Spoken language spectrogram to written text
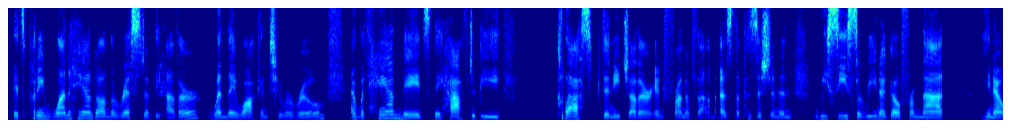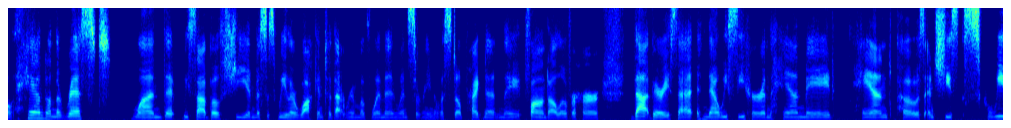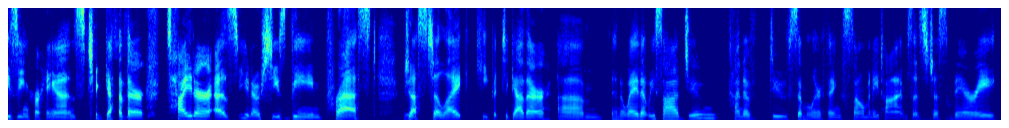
it's putting one hand on the wrist of the other when they walk into a room and with handmaids they have to be clasped in each other in front of them as the position and we see Serena go from that you know hand on the wrist one that we saw both she and Mrs. Wheeler walk into that room of women when Serena was still pregnant and they fawned all over her. That very set. And now we see her in the handmaid hand pose and she's squeezing her hands together tighter as you know she's being pressed Yeah. just to like keep it together um in a way that we saw June kind of do similar things so many times it's just very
